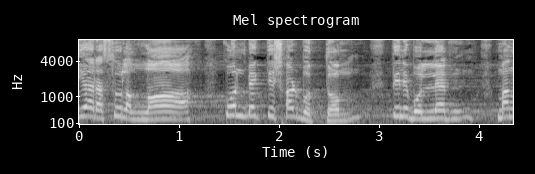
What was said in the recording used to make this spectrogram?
ইয়া রাসুল আল্লাহ কোন ব্যক্তি সর্বোত্তম? তিনি বললেন, মান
